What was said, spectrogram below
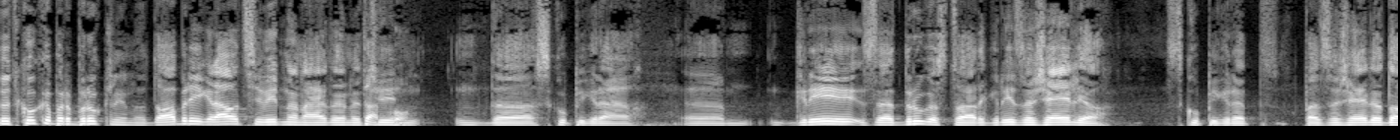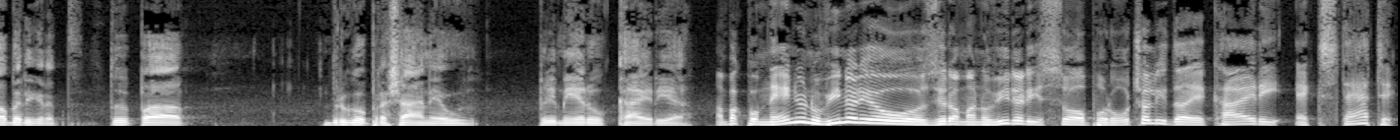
To je tako, kot pri Brooklynu. Dobri igralci vedno najdejo način, Tako. da skupaj igrajo. Um, gre za drugo stvar, gre za željo skupaj igrati, pa za željo dobro igrati. To je pa drugo vprašanje v primeru Kajrija. Ampak po mnenju novinarjev, oziroma novinarji so poročali, da je Kajri ecstatic,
